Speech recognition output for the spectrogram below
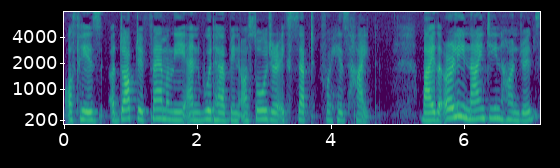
of his adoptive family and would have been a soldier except for his height. By the early 1900s,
